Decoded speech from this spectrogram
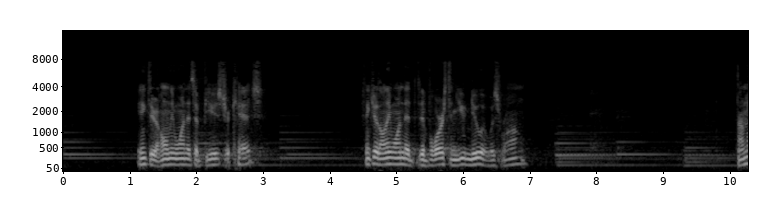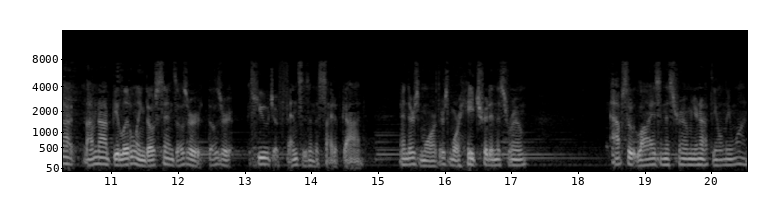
You think you're the only one that's abused your kids? You think you're the only one that divorced and you knew it was wrong? I'm not, I'm not belittling those sins. Those are, those are huge offenses in the sight of God. And there's more. There's more hatred in this room. Absolute lies in this room, and you're not the only one.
